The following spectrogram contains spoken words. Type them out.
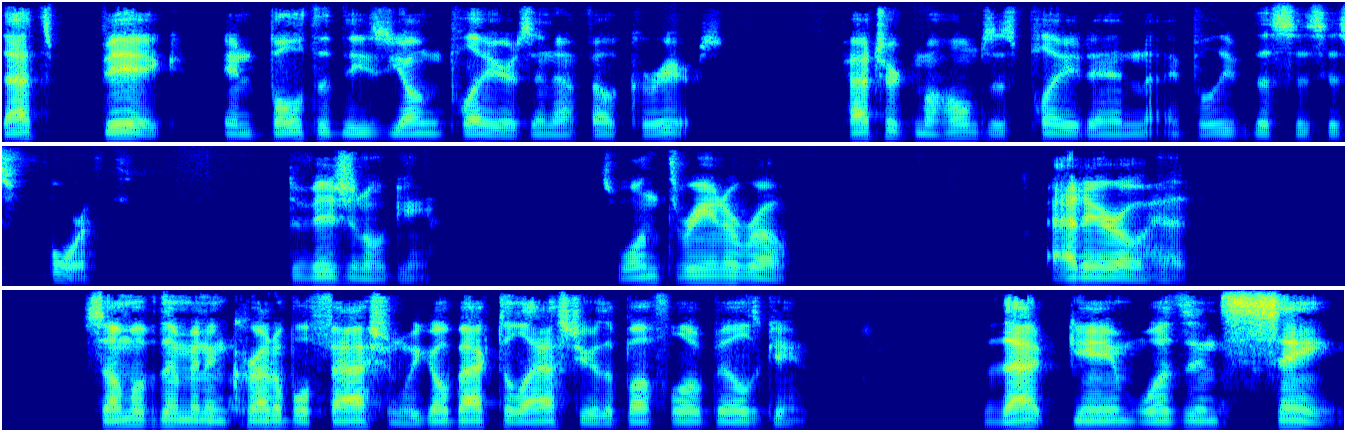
That's big in both of these young players' in NFL careers. Patrick Mahomes has played in, I believe this is his fourth divisional game. It's won three in a row at Arrowhead. Some of them in incredible fashion. We go back to last year, the Buffalo Bills game. That game was insane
